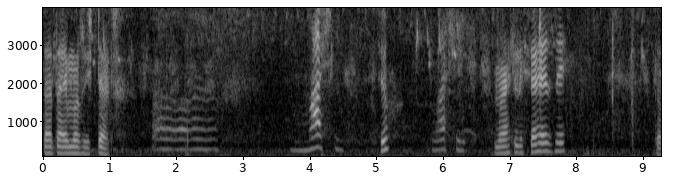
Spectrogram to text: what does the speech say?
તાર ટાઈમર સ્ટાર્ટ શું? માછલી શહેર છે? તો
